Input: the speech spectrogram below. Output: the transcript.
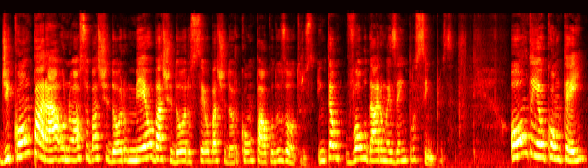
De comparar o nosso bastidor, o meu bastidor, o seu bastidor com o palco dos outros. Então, vou dar um exemplo simples. Ontem eu contei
